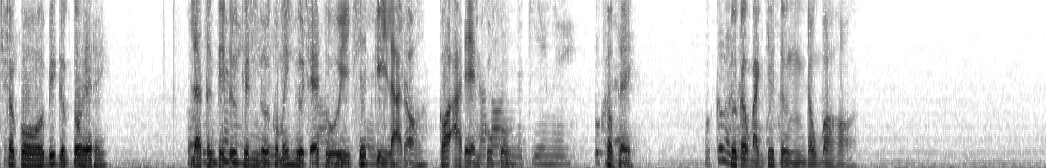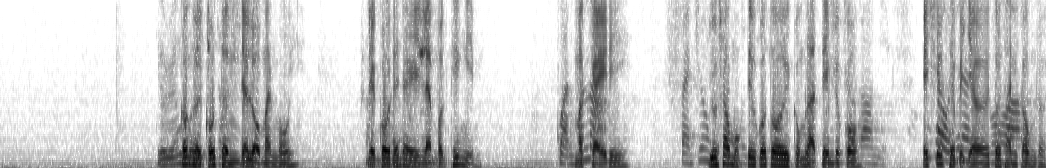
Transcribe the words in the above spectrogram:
Sao cô biết được tôi ở đây? Là từng tìm được trên người của mấy người trẻ tuổi chết kỳ lạ đó. Có ADN của cô. Không thể Tôi căn bản chưa từng động vào họ. Có người cố tình để lộ manh mối Để cô đến đây làm vật thí nghiệm. Mặc kệ đi. Dù sao mục tiêu của tôi cũng là tìm được cô. Ít nhất thì bây giờ tôi thành công rồi.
